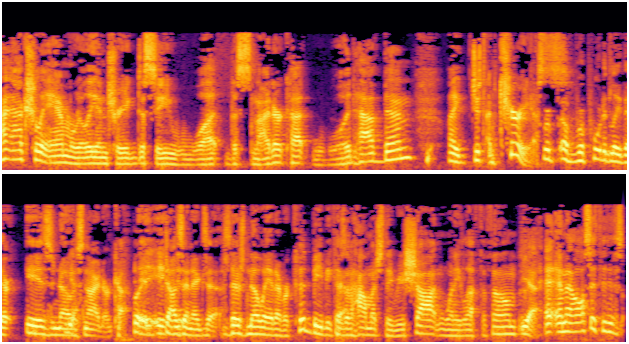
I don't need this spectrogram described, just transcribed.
I actually am really intrigued to see what the Snyder cut would have been. Like, just I'm curious. Uh, reportedly, there is no Snyder cut. Well, it, it- doesn't it- exist. There's no way it ever could be because of how much they reshot and when he left the film. Yeah. And, and I also think this,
